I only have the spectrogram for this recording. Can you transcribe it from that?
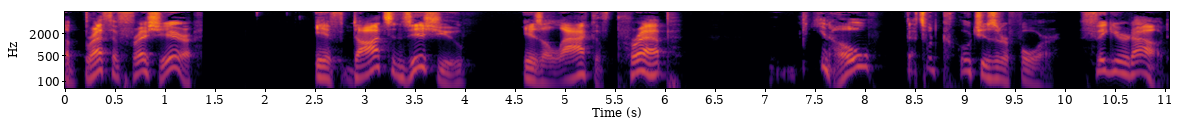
a breath of fresh air. If Dotson's issue is a lack of prep, you know, that's what coaches are for. Figure it out.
